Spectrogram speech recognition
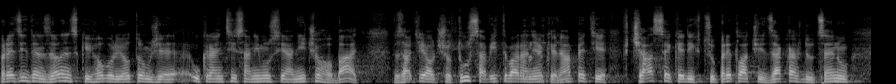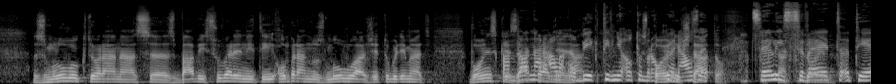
prezident Zelenský hovorí o tom, že Ukrajinci sa nemusia ničoho báť, zatiaľ čo tu sa vytvára nejaké napätie v čase, kedy chcú pretlačiť za každú cenu zmluvu, ktorá nás zbaví suverenity, obrannú zmluvu a že tu budeme mať vojenské základne. Ale objektívne o tom rokuje naozaj štátov. celý tak, svet. Je, tie,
